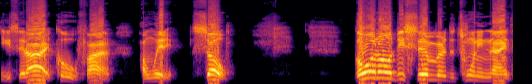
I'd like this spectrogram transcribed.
He said, All right, cool, fine. I'm with it. So, going on December the 29th,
